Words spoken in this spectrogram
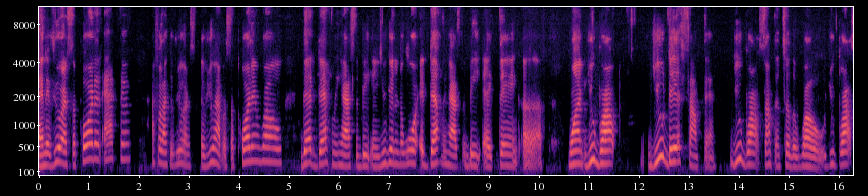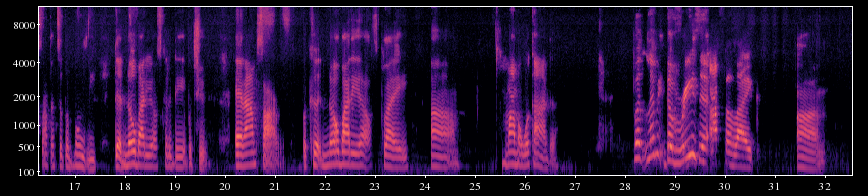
And if you're a supporting actor, I feel like if you're if you have a supporting role, that definitely has to be, and you get an award, it definitely has to be a thing of one you brought, you did something, you brought something to the role, you brought something to the movie that nobody else could have did but you. And I'm sorry, but could nobody else play um, Mama Wakanda. But let me the reason I feel like um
